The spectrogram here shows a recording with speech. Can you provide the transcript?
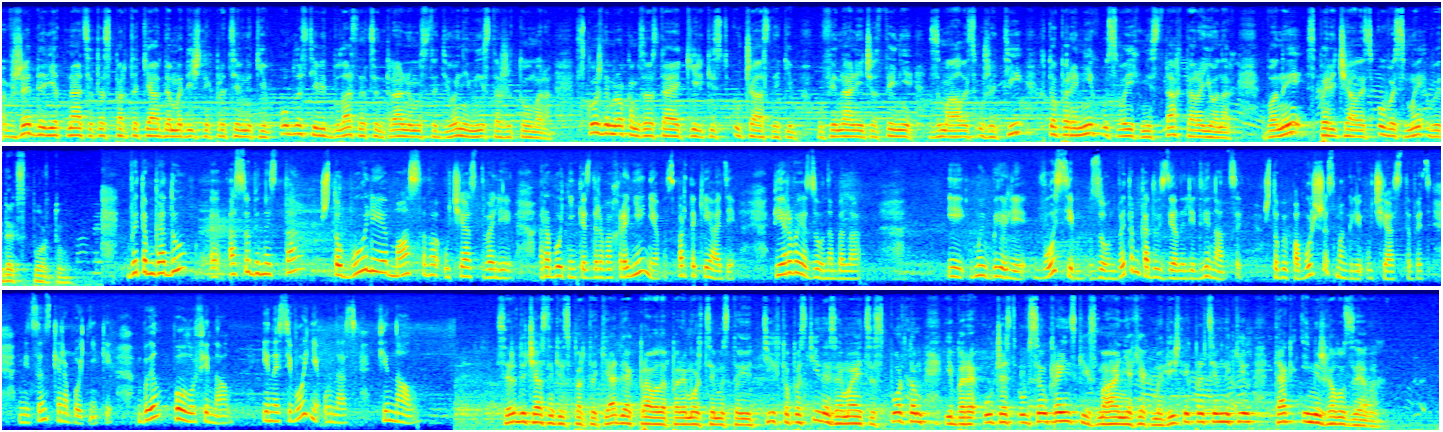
Вже 19-та спартакіада медичних працівників області відбулася на центральному стадіоні міста Житомира. З кожним роком зростає кількість учасників. У фінальній частині змагались уже ті, хто переміг у своїх містах та районах. Вони сперечались у восьми видах спорту. В этом году э, особенность та, что более массово участвовали работники здравоохранения в спартакиаде. Первая зона была, и мы были 8 зон, в этом году сделали 12 чтобы побольше смогли участвовать медицинские работники. Был полуфинал, и на сегодня у нас финал. Серед учасників спартакіади, як правило, переможцями стають ті, хто постійно займається спортом і бере участь у всеукраїнських змаганнях як медичних працівників, так і міжгалузевих.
